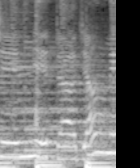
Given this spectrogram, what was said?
ဟောကြား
